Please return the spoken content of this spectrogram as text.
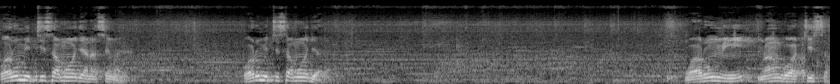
Warumi tisa moja anasema hivi. Warumi tisa moja Warumi mlango wa tisa.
